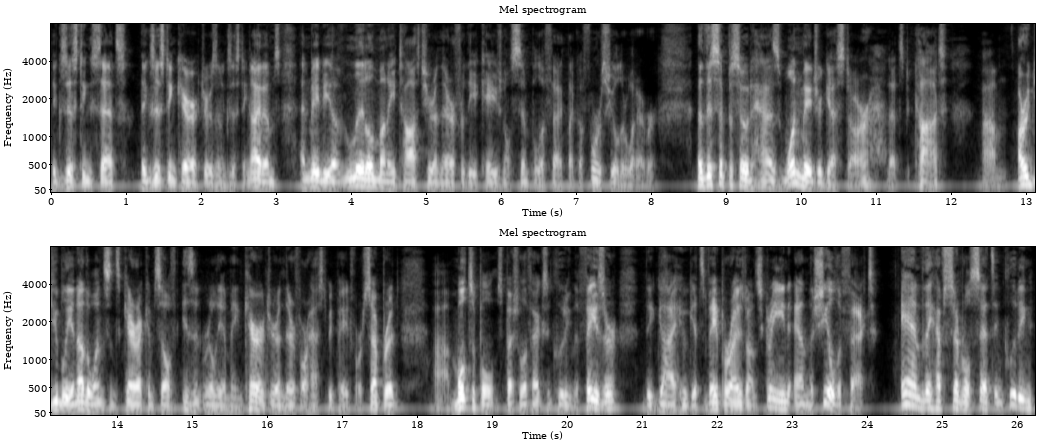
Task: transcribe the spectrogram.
existing sets, existing characters, and existing items, and maybe a little money tossed here and there for the occasional simple effect like a force field or whatever. Uh, this episode has one major guest star, that's Dukat, um, arguably another one, since Garak himself isn't really a main character and therefore has to be paid for separate. Uh, multiple special effects, including the phaser, the guy who gets vaporized on screen, and the shield effect. And they have several sets, including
